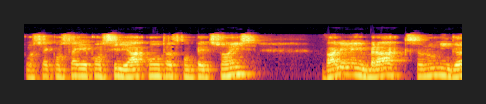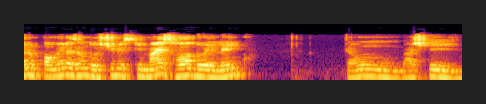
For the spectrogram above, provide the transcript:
você consegue conciliar com outras competições. Vale lembrar que, se eu não me engano, o Palmeiras é um dos times que mais roda o elenco. Então, acho que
